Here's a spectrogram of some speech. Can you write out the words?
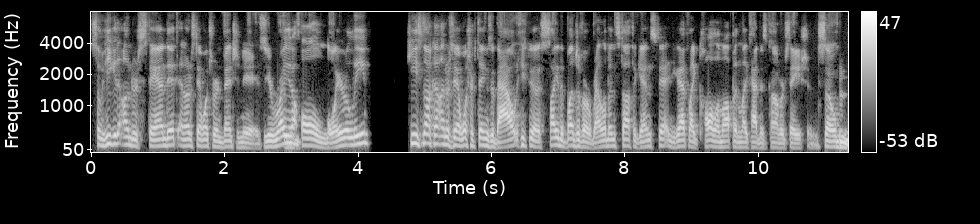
so he can understand it and understand what your invention is you write hmm. it all lawyerly he's not going to understand what your thing's about. He's going to cite a bunch of irrelevant stuff against it, and you're going to have to like call him up and like have this conversation. So, hmm.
